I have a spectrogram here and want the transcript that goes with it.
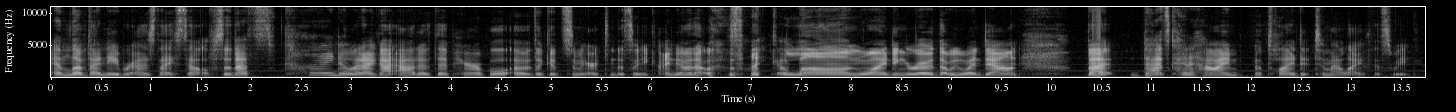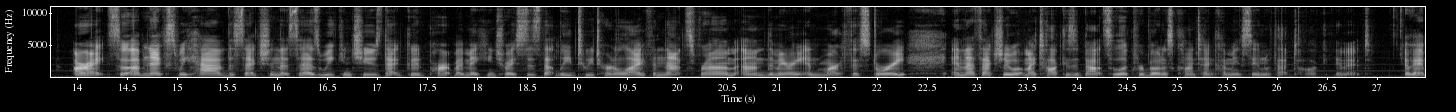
and love thy neighbor as thyself. So that's kind of what I got out of the parable of the Good Samaritan this week. I know that was like a long, winding road that we went down, but that's kind of how I applied it to my life this week. All right, so up next we have the section that says we can choose that good part by making choices that lead to eternal life, and that's from um, the Mary and Martha story. And that's actually what my talk is about, so look for bonus content coming soon with that talk in it. Okay,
